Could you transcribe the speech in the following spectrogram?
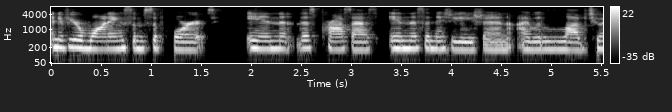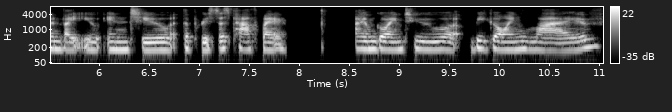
And if you're wanting some support in this process, in this initiation, I would love to invite you into the Priestess Pathway. I am going to be going live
